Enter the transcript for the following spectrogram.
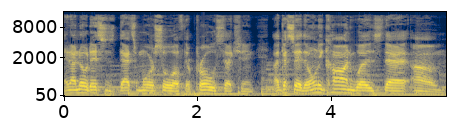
and I know this is that's more so of the pros section. Like I said, the only con was that um,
